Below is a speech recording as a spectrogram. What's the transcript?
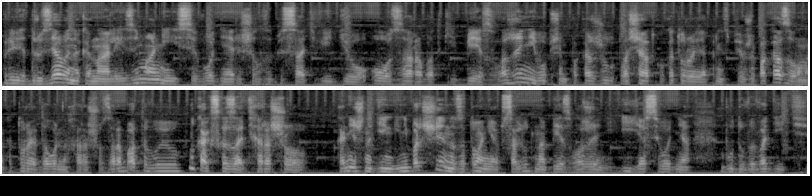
Привет, друзья! Вы на канале EasyMoney и сегодня я решил записать видео о заработке без вложений. В общем, покажу площадку, которую я, в принципе, уже показывал, на которой я довольно хорошо зарабатываю. Ну, как сказать, хорошо. Конечно, деньги небольшие, но зато они абсолютно без вложений. И я сегодня буду выводить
